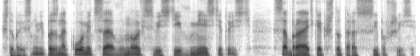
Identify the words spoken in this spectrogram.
чтобы с ними познакомиться, вновь свести вместе, то есть собрать как что-то рассыпавшееся.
